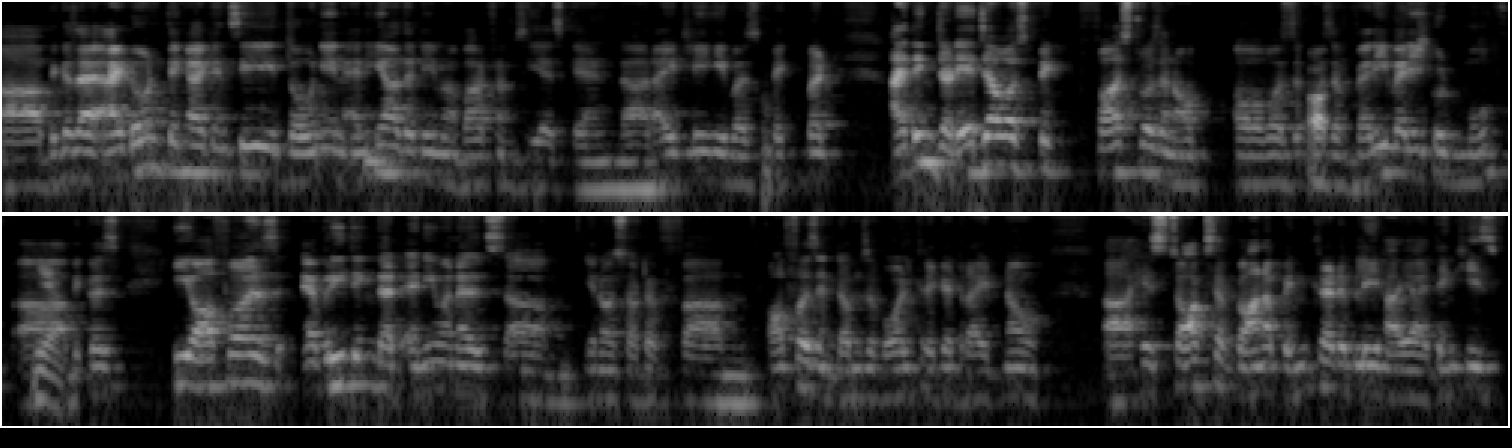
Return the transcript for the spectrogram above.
Uh, because I, I don't think I can see Dhoni in any other team apart from CSK. And uh, rightly he was picked, but I think Jadeja was picked first was an uh, was was a very very good move uh, yeah. because he offers everything that anyone else um, you know sort of um, offers in terms of world cricket right now. Uh, his stocks have gone up incredibly high. I think he's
